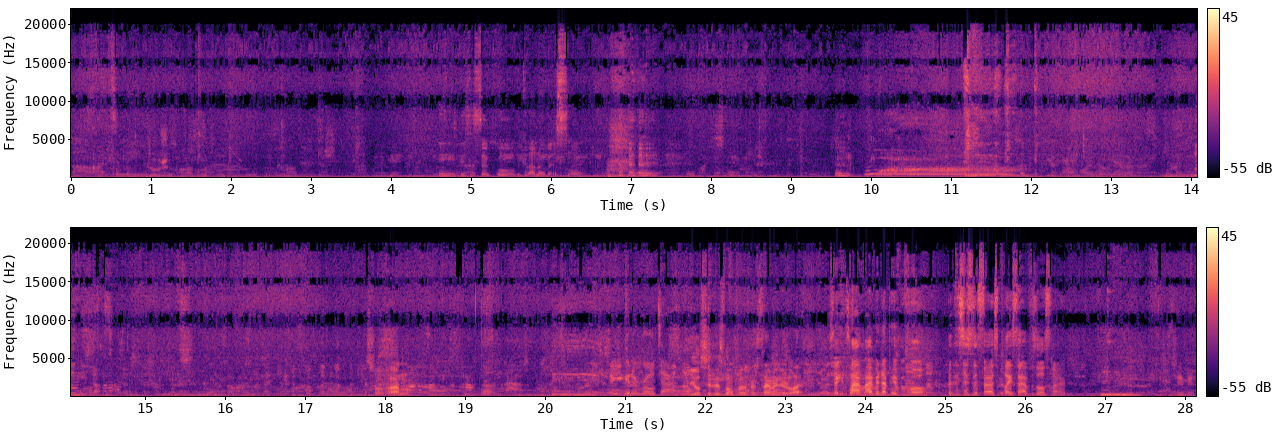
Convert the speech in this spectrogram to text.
Oh, it's amazing. Дуже гарно. This is so cool. Look at that little bit of snow. It's so hard. Are you gonna roll down? You'll see the snow for the first time in your life. Second time. I've been up here before, but this is the first place I ever saw snow. Same here.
